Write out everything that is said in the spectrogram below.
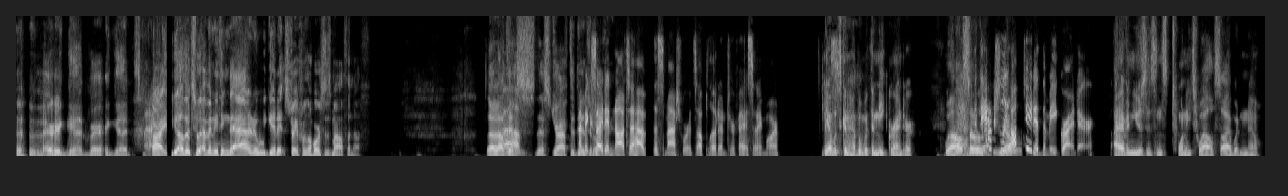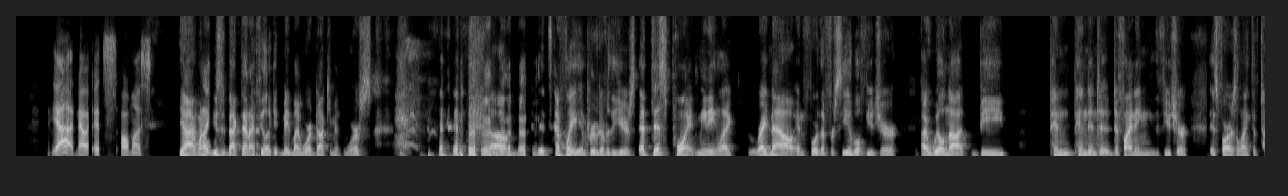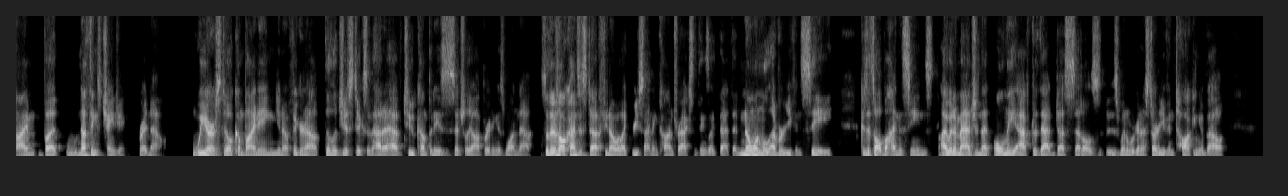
very good. Very good. Smash. All right. The other two have anything to add, or do we get it straight from the horse's mouth enough? About Um, this, this draft to digital. I'm excited thing. not to have the Smashwords upload interface anymore. Yeah, what's going to happen with the meat grinder? Well, so they you actually know, updated the meat grinder. I haven't used it since 2012, so I wouldn't know. Yeah, no, it's almost yeah, when I used it back then, I feel like it made my Word document worse. um, it's definitely improved over the years. At this point, meaning like right now and for the foreseeable future, I will not be pinned pinned into defining the future as far as the length of time, but nothing's changing right now. We are still combining, you know, figuring out the logistics of how to have two companies essentially operating as one now. So there's all kinds of stuff, you know, like re-signing contracts and things like that that no one will ever even see because it's all behind the scenes. I would imagine that only after that dust settles is when we're going to start even talking about,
